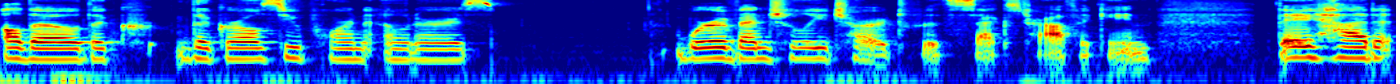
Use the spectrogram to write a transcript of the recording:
Although the, the Girls Do Porn owners were eventually charged with sex trafficking, they had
